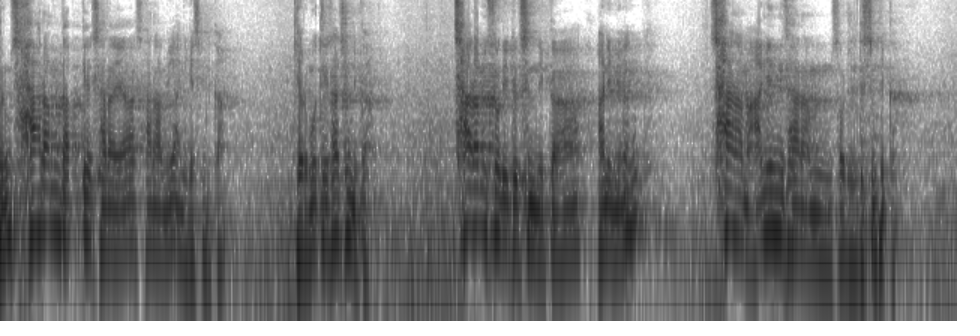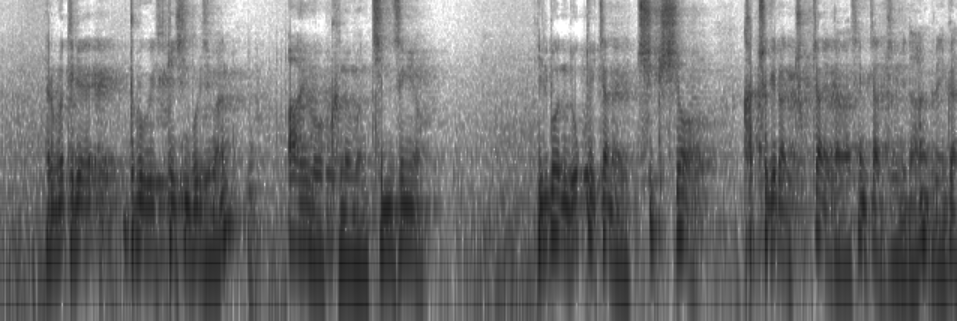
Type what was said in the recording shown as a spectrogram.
여러분 사람답게 살아야 사람이 아니겠습니까? 여러분 어떻게 사십니까? 사람 소리 듣습니까? 아니면 사람 아닌 사람 소리를 듣습니까? 여러분 어떻게 듣고 계신 모르지만 아유 그놈은 짐승이요. 일본 욕도 있잖아요. 칙쇼 가축이란 축자에다가 생자 씁니다. 그러니까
